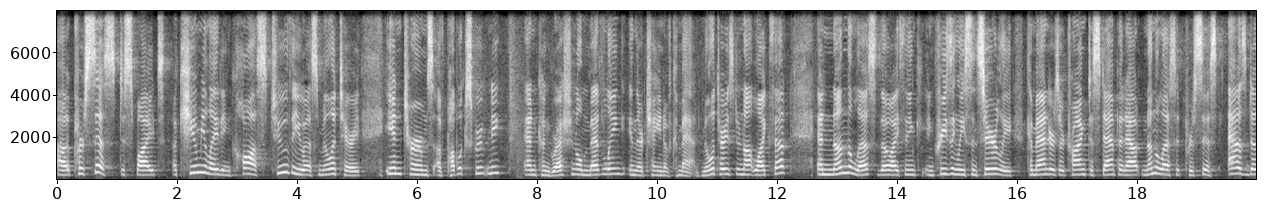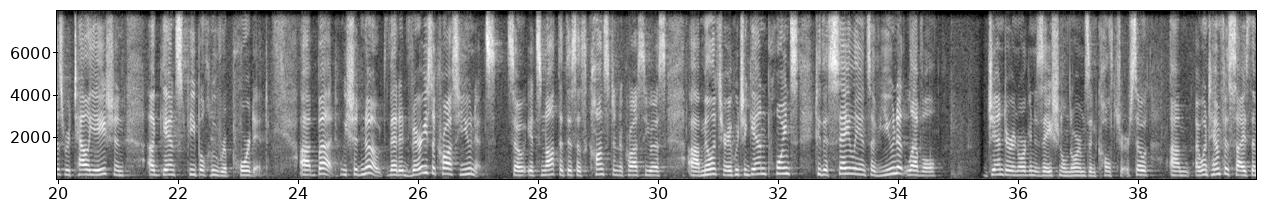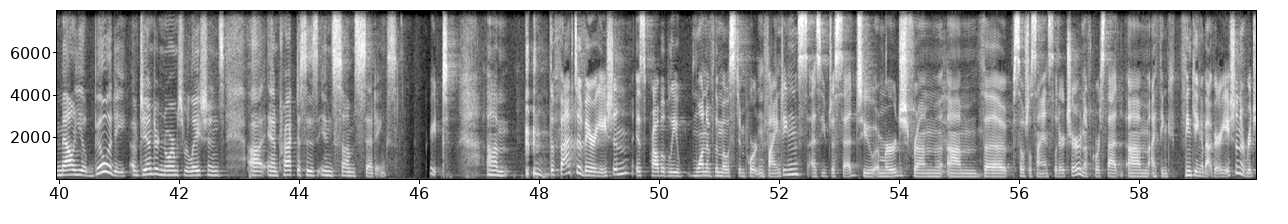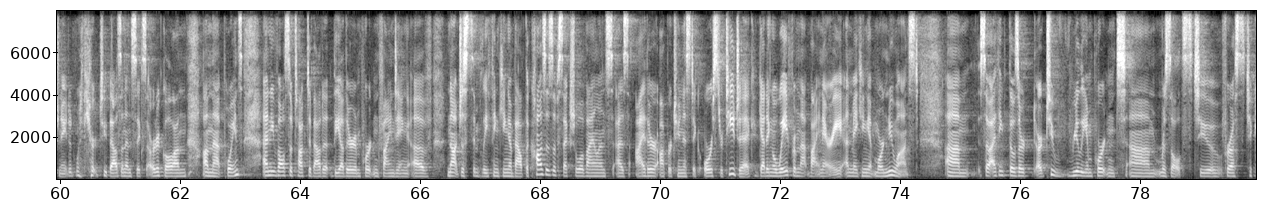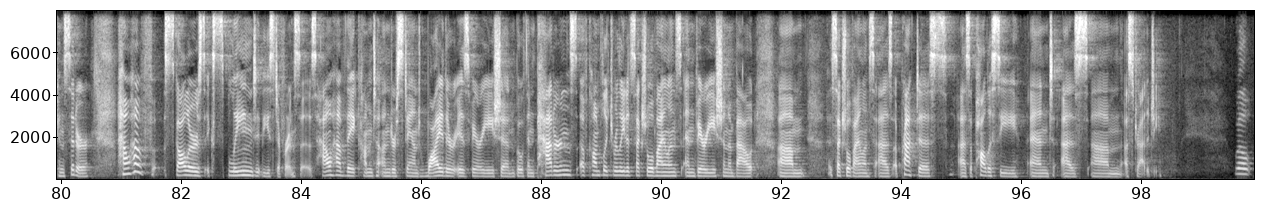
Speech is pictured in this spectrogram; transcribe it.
uh, persists despite accumulating costs to the US military in terms of public scrutiny and congressional meddling in their chain of command. Militaries do not like that. And nonetheless, though I think increasingly sincerely commanders are trying to stamp it out, nonetheless it persists, as does retaliation against people who report it. Uh, but we should note that it varies across units. So it's not that this is constant across the US uh, military, which again points to the salience of unit level gender and organizational norms and culture. So um, I want to emphasize the malleability of gender norms, relations, uh, and practices in some settings. Great. Um, the fact of variation is probably one of the most important findings, as you've just said, to emerge from um, the social science literature. And of course, that um, I think thinking about variation originated with your 2006 article on, on that point. And you've also talked about it, the other important finding of not just simply thinking about the causes of sexual violence as either opportunistic or strategic, getting away from that binary and making it more nuanced. Um, so I think those are, are two really important um, results to, for us to consider. How have scholars explained these differences? How have they come to understand why there is variation, both in patterns of conflict related sexual violence and variation about um, sexual violence as a practice, as a policy, and as um, a strategy? Well,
